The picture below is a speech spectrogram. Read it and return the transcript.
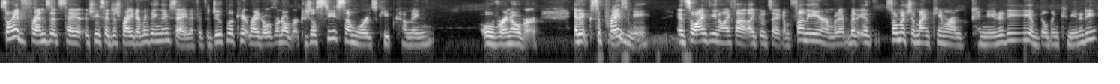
So I had friends that say, she said, just write everything they say. And if it's a duplicate, write over and over because you'll see some words keep coming over and over. And it surprised me. And so I, you know, I thought I could say like I'm funny or whatever, but it, so much of mine came around community of building community.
